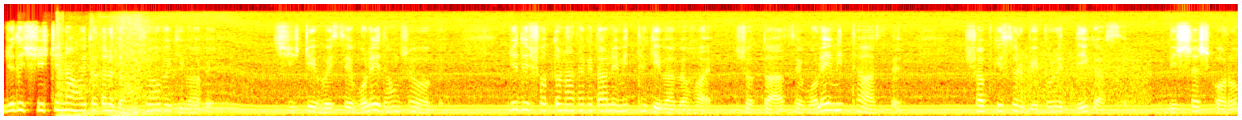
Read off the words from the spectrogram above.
যদি সৃষ্টি না হইতো তাহলে ধ্বংস হবে কীভাবে? সৃষ্টি হয়েছে বলেই ধ্বংস হবে। যদি সত্য না থাকে তাহলে মিথ্যা কীভাবে হয়? সত্য আছে বলেই মিথ্যা আছে। সব কিছুর বিপরীত দিক আছে। বিশ্বাস করো,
